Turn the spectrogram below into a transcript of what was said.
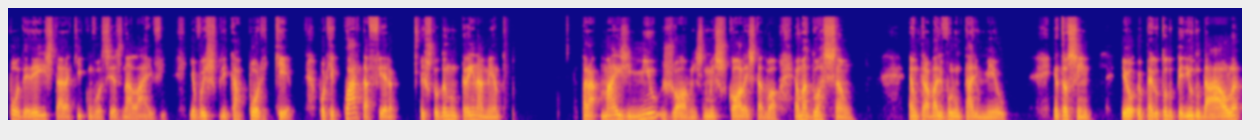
poderei estar aqui com vocês na live. Eu vou explicar por quê. Porque quarta-feira eu estou dando um treinamento para mais de mil jovens numa escola estadual. É uma doação, é um trabalho voluntário meu. Então, assim, eu, eu pego todo o período da aula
